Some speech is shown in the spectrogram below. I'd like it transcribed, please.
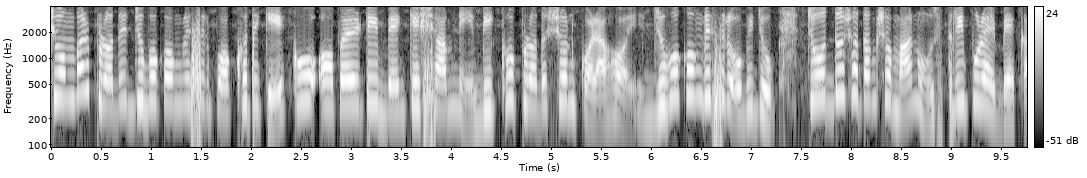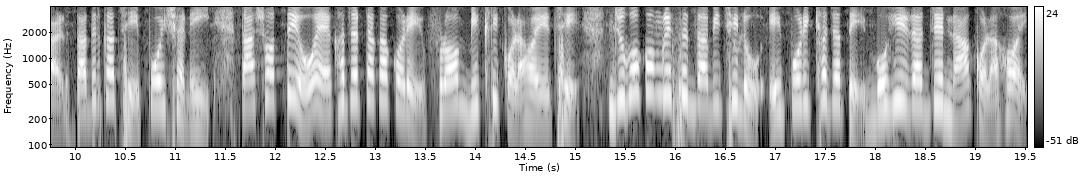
সোমবার প্রদেশ যুব কংগ্রেসের পক্ষ থেকে কোঅপারেটিভ ব্যাংকের সামনে বিক্ষোভ প্রদর্শন করা হয়। যুব কংগ্রেসের অভিযোগ, চোদ্দ শতাংশ মানুষ ত্রিপুরায় বেকার, তাদের কাছে পয়সা নেই। তা সত্ত্বেও এক হাজার টাকা করে ফর্ম বিক্রি করা হয়েছে। যুব কংগ্রেসের দাবি ছিল, এই পরীক্ষা যাতে বহির্রাজ্যে না করা হয়।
